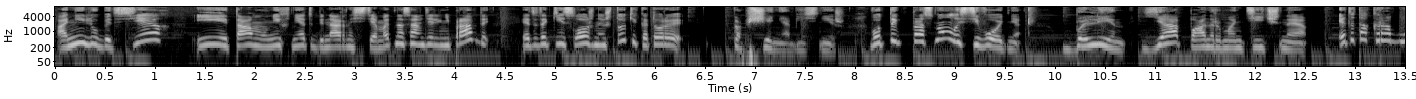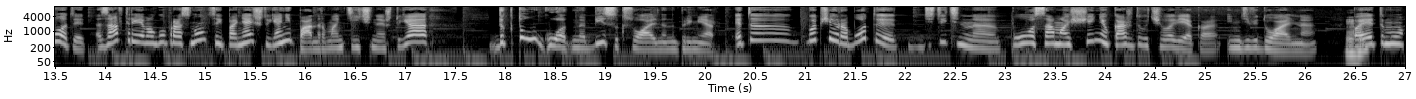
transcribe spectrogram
они любят всех, и там у них нет бинарной системы. Это на самом деле неправда. Это такие сложные штуки, которые вообще не объяснишь. Вот ты проснулась сегодня, блин, я панромантичная. Это так и работает. Завтра я могу проснуться и понять, что я не панромантичная, что я да кто угодно, бисексуально, например. Это вообще работает действительно по самоощущению каждого человека индивидуально. Мгм. Поэтому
